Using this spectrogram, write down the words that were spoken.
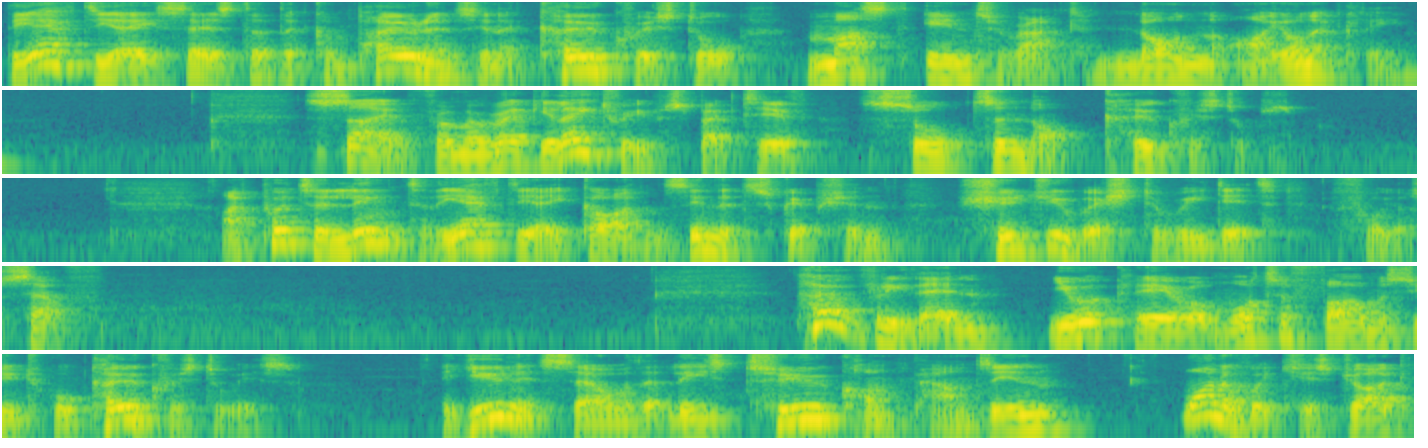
The FDA says that the components in a co-crystal must interact non-ionically. So, from a regulatory perspective, salts are not co-crystals. I've put a link to the FDA guidance in the description should you wish to read it for yourself. Hopefully then, you are clear on what a pharmaceutical co-crystal is. A unit cell with at least two compounds in, one of which is drug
